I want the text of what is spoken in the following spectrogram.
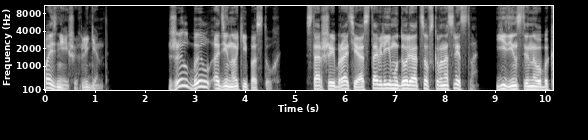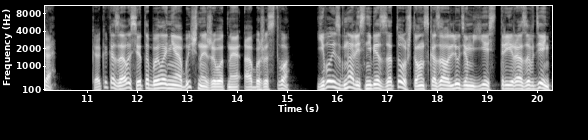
позднейших легенд. Жил-был одинокий пастух. Старшие братья оставили ему долю отцовского наследства, единственного быка — как оказалось, это было не обычное животное, а божество. Его изгнали с небес за то, что он сказал людям есть три раза в день,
